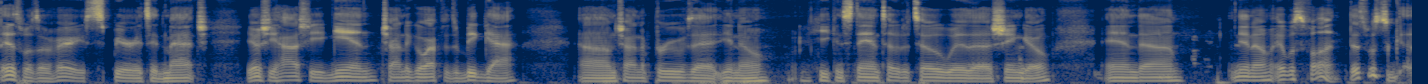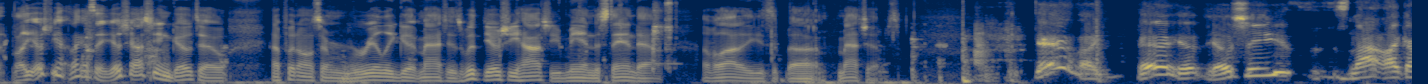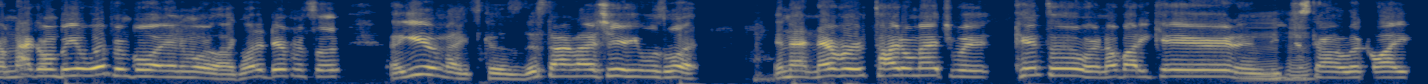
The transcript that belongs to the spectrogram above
This was a very spirited match. Yoshihashi again trying to go after the big guy, um, trying to prove that you know he can stand toe to toe with uh, Shingo, and uh, you know it was fun. This was good. like Yoshi, like I said, Yoshihashi and Goto have put on some really good matches with Yoshihashi being the standout of a lot of these uh, matchups. Yeah, like yeah, Yoshi it's not like I'm not gonna be a whipping boy anymore. Like what a difference a, a year makes. Cause this time last year he was what in that never title match with Kenta where nobody cared and mm-hmm. he just kind of looked like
